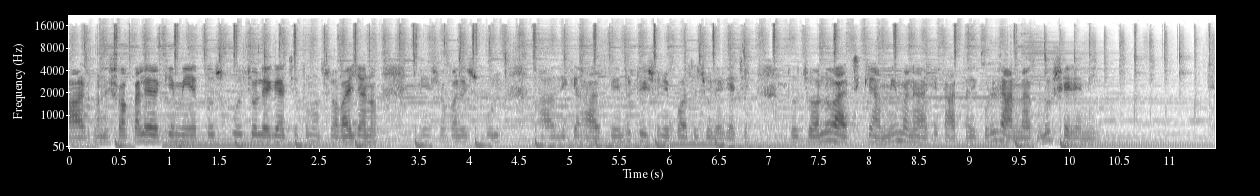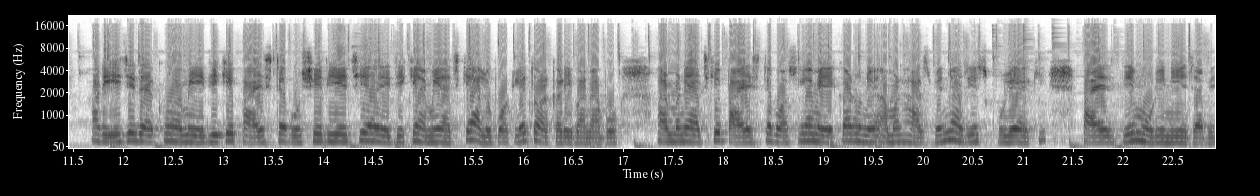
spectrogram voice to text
আর মানে সকালে আর কি মেয়ে তো স্কুল চলে গেছে, তোমার সবাই জানো। মেয়ে সকালে স্কুল আর ওদিকে হাজব্যান্ডও টিউশনি পথে চলে গেছে। তো চলো আজকে আমি মানে আগে তাড়াতাড়ি করে রান্নাগুলো সেরে নিই। আর এই যে দেখো, আমি এদিকে পায়েসটা বসিয়ে দিয়েছি আর এদিকে আমি আজকে আলু পটলের তরকারি বানাবো। আর মানে আজকে পায়েসটা বসালাম এই কারণে আমার হাজব্যান্ড না আজকে স্কুলে আর কি পায়েস দিয়ে মুড়ি নিয়ে যাবে।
